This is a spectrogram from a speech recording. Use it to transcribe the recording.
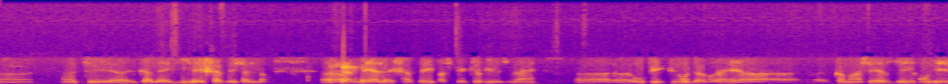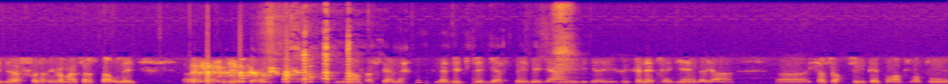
un, un de ses euh, collègues, il l'a échappé celle-là. Euh, mais elle a échappé parce que, curieusement, euh, au PQ, on devrait euh, commencer à se dire on est neuf, il faudrait commencer à se parler. Euh, dire que, non, parce que la, députée de Gaspé, Bégane, je connais très bien d'ailleurs, euh, sa sortie n'était pas à propos.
